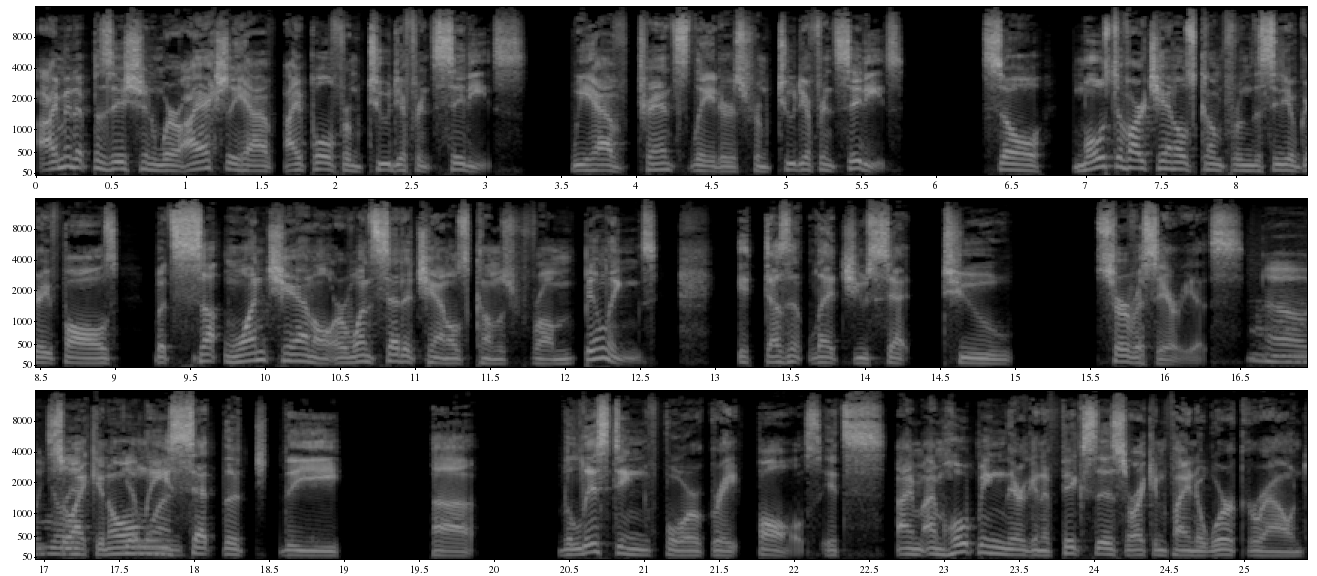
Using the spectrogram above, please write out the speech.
I'm in a position where I actually have I pull from two different cities. We have translators from two different cities. So most of our channels come from the city of Great Falls, but some, one channel or one set of channels comes from Billings it doesn't let you set two service areas. Oh, so I can only set the the uh the listing for Great Falls. It's I'm I'm hoping they're going to fix this or I can find a workaround.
